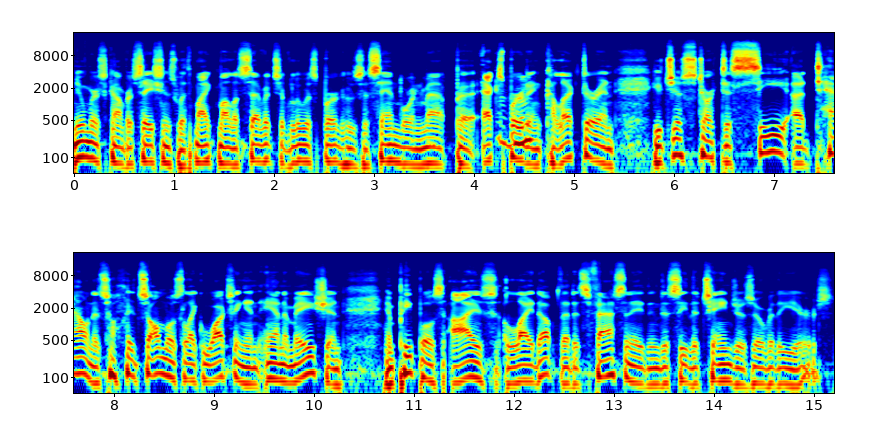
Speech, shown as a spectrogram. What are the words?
numerous conversations with mike Molesevich of lewisburg who's a sanborn map uh, expert mm-hmm. and collector and you just start to see a town. It's it's almost like watching an animation and people's eyes light up that it's fascinating to see the changes over the years.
